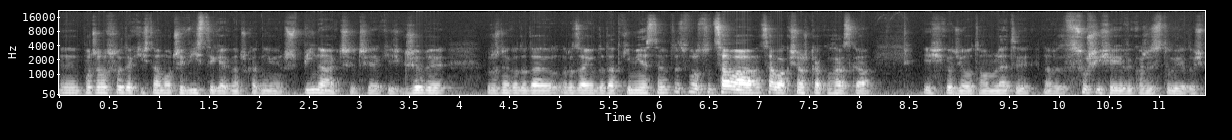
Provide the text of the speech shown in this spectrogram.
yy, począwszy od jakichś tam oczywistych, jak na przykład, nie wiem, szpinak, czy, czy jakieś grzyby, różnego doda- rodzaju dodatki mięsne. To jest po prostu cała, cała książka kucharska, jeśli chodzi o te omlety. Nawet w sushi się je wykorzystuje dość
